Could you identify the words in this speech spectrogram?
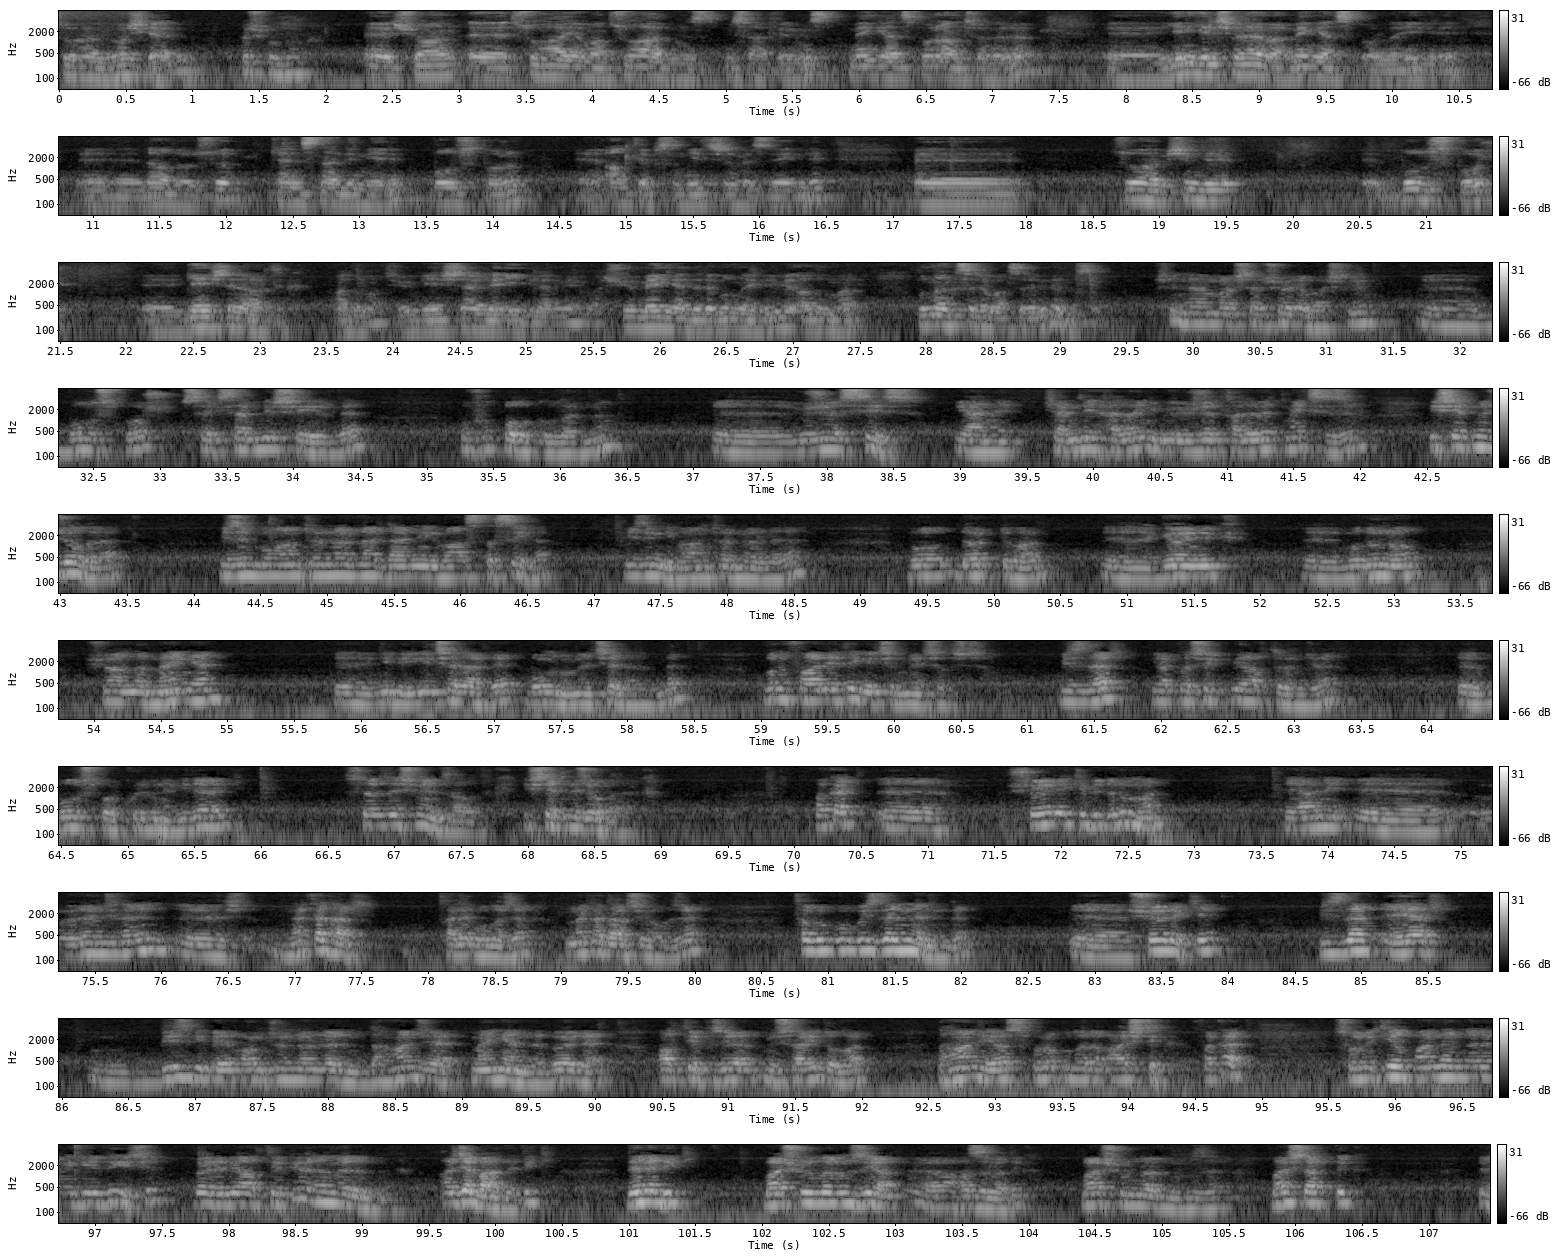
Suha abi hoş geldin. Hoş bulduk. Evet, şu an e, Suha Yaman, Suha abimiz misafirimiz. Mengen Spor antrenörü. E, yeni gelişmeler var Mengen Spor'la ilgili. E, daha doğrusu kendisinden dinleyelim. Bolu Spor'un e, altyapısının yetiştirilmesiyle ilgili. E, Suha abi şimdi e, Bolu Spor e, gençlere artık adım atıyor. Gençlerle ilgilenmeye başlıyor. Mengen'de de bununla ilgili bir adım var. Bundan kısaca bahsedebilir misin? Şimdi en baştan şöyle başlayayım. Ee, Bolu Spor 81 şehirde bu futbol okullarını e, ücretsiz yani kendi herhangi bir ücret talep etmeksizin işletmeci olarak bizim bu antrenörler derneği vasıtasıyla bizim gibi antrenörlere bu dört divan, e, Göynük, e, Mudurnu, şu anda Mengen e, gibi ilçelerde, Bolu'nun ilçelerinde bunu faaliyete geçirmeye çalışacağım. Bizler yaklaşık bir hafta önce e, Bolu Spor Kulübü'ne giderek sözleşme imzaladık işletmeci olarak. Fakat e, şöyle ki bir durum var. Yani e, öğrencilerin e, ne kadar talep olacak, ne kadar şey olacak. Tabii bu bizlerin elinde. E, şöyle ki bizler eğer biz gibi antrenörlerin daha önce Mengen'de böyle altyapıya müsait olan daha önce yaz spor okulları açtık. Fakat son iki yıl pandemi dönemi girdiği için böyle bir altyapıya önem verilmedi. Acaba dedik, denedik, başvurularımızı e, hazırladık, başvurularımızı başlattık. E,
